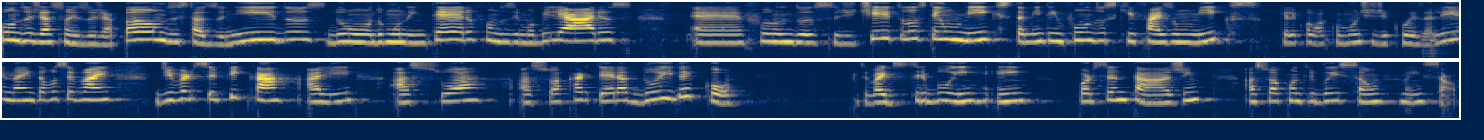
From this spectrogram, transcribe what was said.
fundos de ações do Japão, dos Estados Unidos, do, do mundo inteiro, fundos imobiliários, é, fundos de títulos. Tem um mix também, tem fundos que faz um mix, que ele coloca um monte de coisa ali, né? Então, você vai diversificar ali a sua, a sua carteira do IDECO. Você vai distribuir em porcentagem a sua contribuição mensal.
